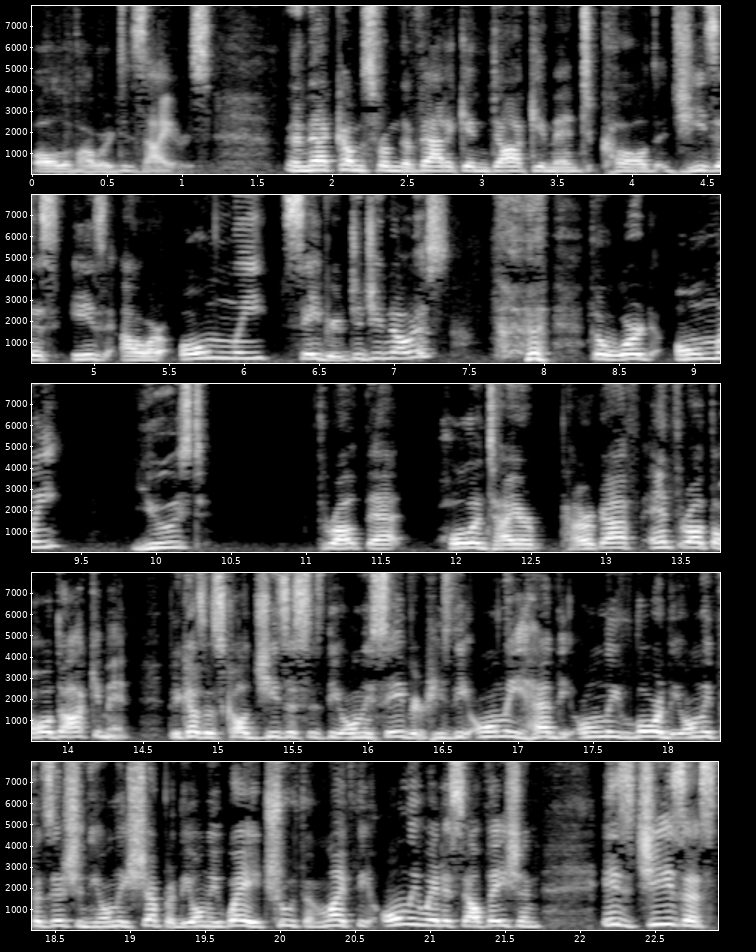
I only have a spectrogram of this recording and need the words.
all of our desires. And that comes from the Vatican document called Jesus is our only Savior. Did you notice the word only used throughout that whole entire paragraph and throughout the whole document? Because it's called Jesus is the only Savior. He's the only head, the only Lord, the only physician, the only shepherd, the only way, truth, and life. The only way to salvation is Jesus.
